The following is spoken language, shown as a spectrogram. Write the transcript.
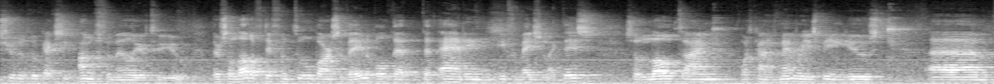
shouldn't look actually unfamiliar to you. There's a lot of different toolbars available that, that add in information like this. So load time, what kind of memory is being used. Um,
